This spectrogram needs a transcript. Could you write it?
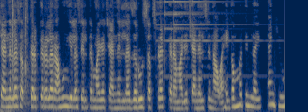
चॅनलला सबस्क्राईब करायला राहून गेलं असेल तर माझ्या चॅनलला जरूर सबस्क्राईब करा. माझ्या चॅनलचं नाव आहे गंमत इन लाईफ थँक्यू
